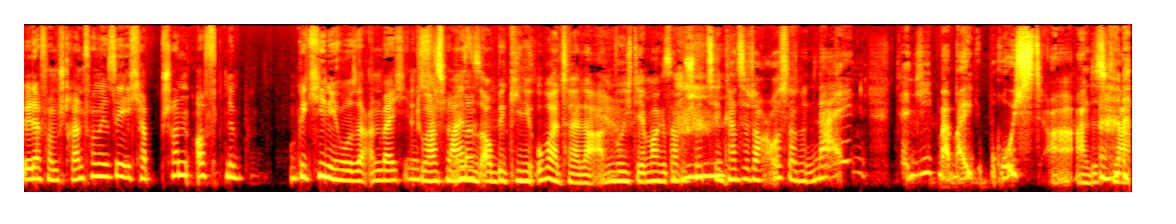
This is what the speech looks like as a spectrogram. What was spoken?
Bilder vom Strand vor mir sehe, ich habe schon oft eine Bikini-Hose an, weil ich Du hast meistens auch Bikini-Oberteile an, wo ich dir immer gesagt habe, Schätzchen, kannst du doch auslassen. Nein, dann sieht man meine Brust. Ah, alles klar.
